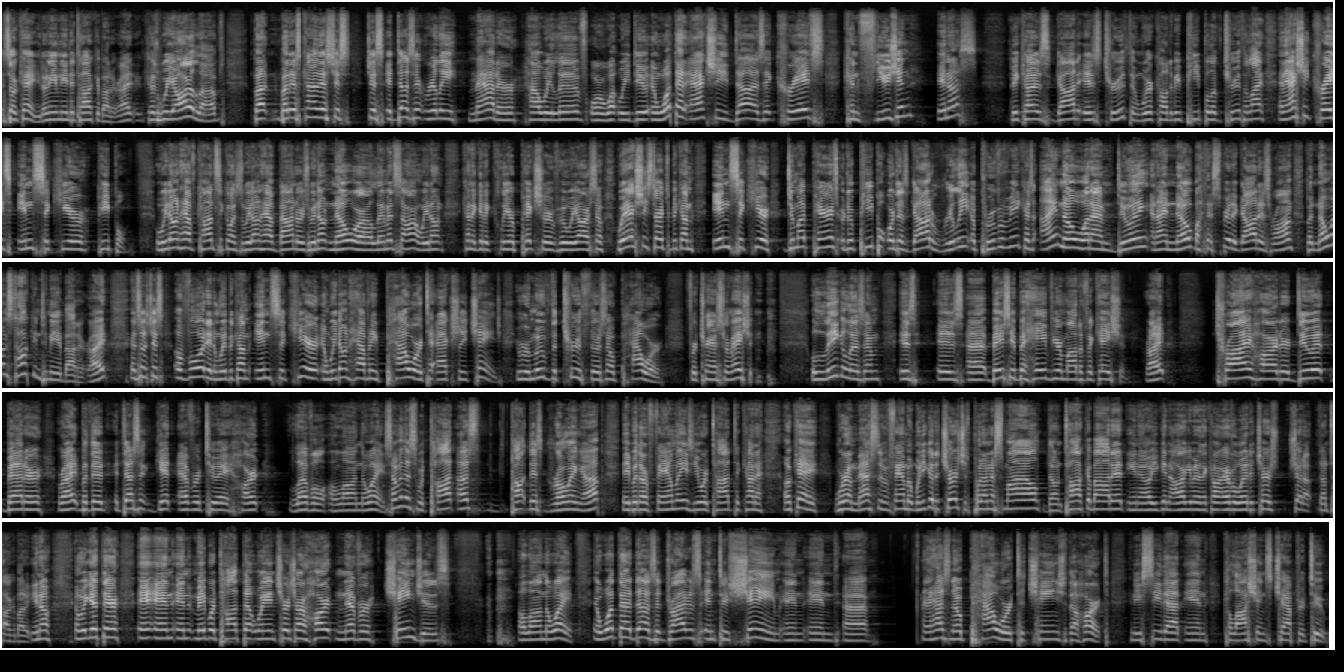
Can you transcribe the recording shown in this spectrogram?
it's okay. You don't even need to talk about it, right? Because we are loved, but but it's kind of this just just it doesn't really matter how we live or what we do. And what that actually does, it creates confusion in us because God is truth and we're called to be people of truth and light, and it actually creates insecure people. We don't have consequences. We don't have boundaries. We don't know where our limits are, and we don't kind of get a clear picture of who we are. So we actually start to become insecure. Do my parents or do people or does God really approve of me? Because I know what I'm doing, and I know by the Spirit of God is wrong, but no one's talking to me about it, right? And so it's just avoided, and we become insecure, and we don't have any power to actually change. You remove the truth, there's no power for transformation. Well, legalism is is uh, basically behavior modification, right? Try harder, do it better, right? But there, it doesn't get ever to a heart level along the way. Some of this were taught us taught this growing up. Maybe with our families, you were taught to kind of, okay, we're a mess of a family, but when you go to church, just put on a smile, don't talk about it. You know, you get an argument in the car every way to church, shut up, don't talk about it, you know? And we get there, and, and, and maybe we're taught that way in church. Our heart never changes along the way. And what that does, it drives into shame and, and, uh, and it has no power to change the heart. And you see that in Colossians chapter 2.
